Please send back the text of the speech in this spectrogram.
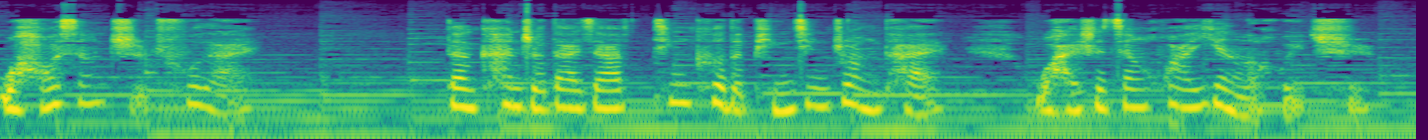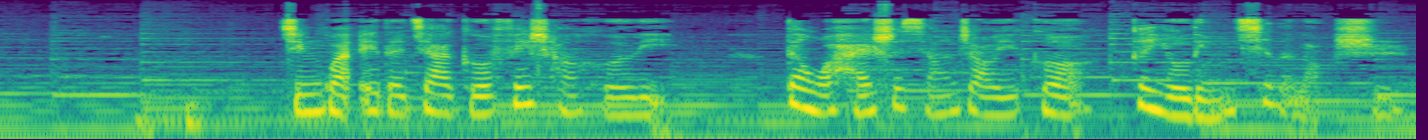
我好想指出来，但看着大家听课的平静状态，我还是将画咽了回去。尽管 A 的价格非常合理，但我还是想找一个更有灵气的老师。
